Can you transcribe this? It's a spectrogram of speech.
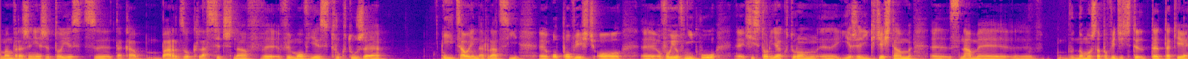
Mam wrażenie, że to jest taka bardzo klasyczna w wymowie strukturze i całej narracji e, opowieść o e, wojowniku. E, historia, którą jeżeli gdzieś tam znamy, no można powiedzieć, te, te takie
